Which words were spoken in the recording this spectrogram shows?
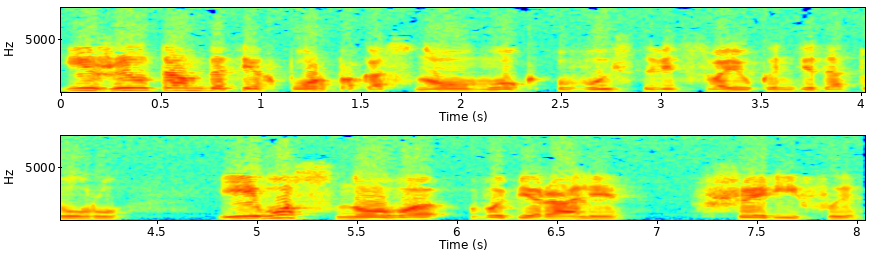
и жил там до тех пор, пока снова мог выставить свою кандидатуру, и его снова выбирали в шерифы.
